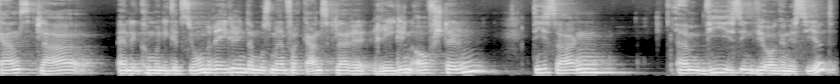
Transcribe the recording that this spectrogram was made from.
ganz klar eine Kommunikation regeln, da muss man einfach ganz klare Regeln aufstellen, die sagen, ähm, wie sind wir organisiert,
